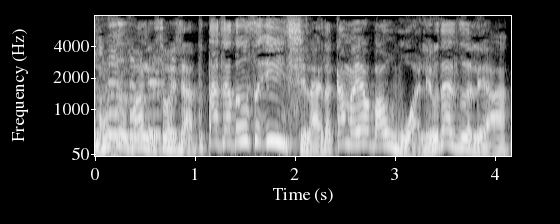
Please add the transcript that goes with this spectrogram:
同事帮你送一下，不大家都是一起来的，干嘛要把我留在这里啊？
